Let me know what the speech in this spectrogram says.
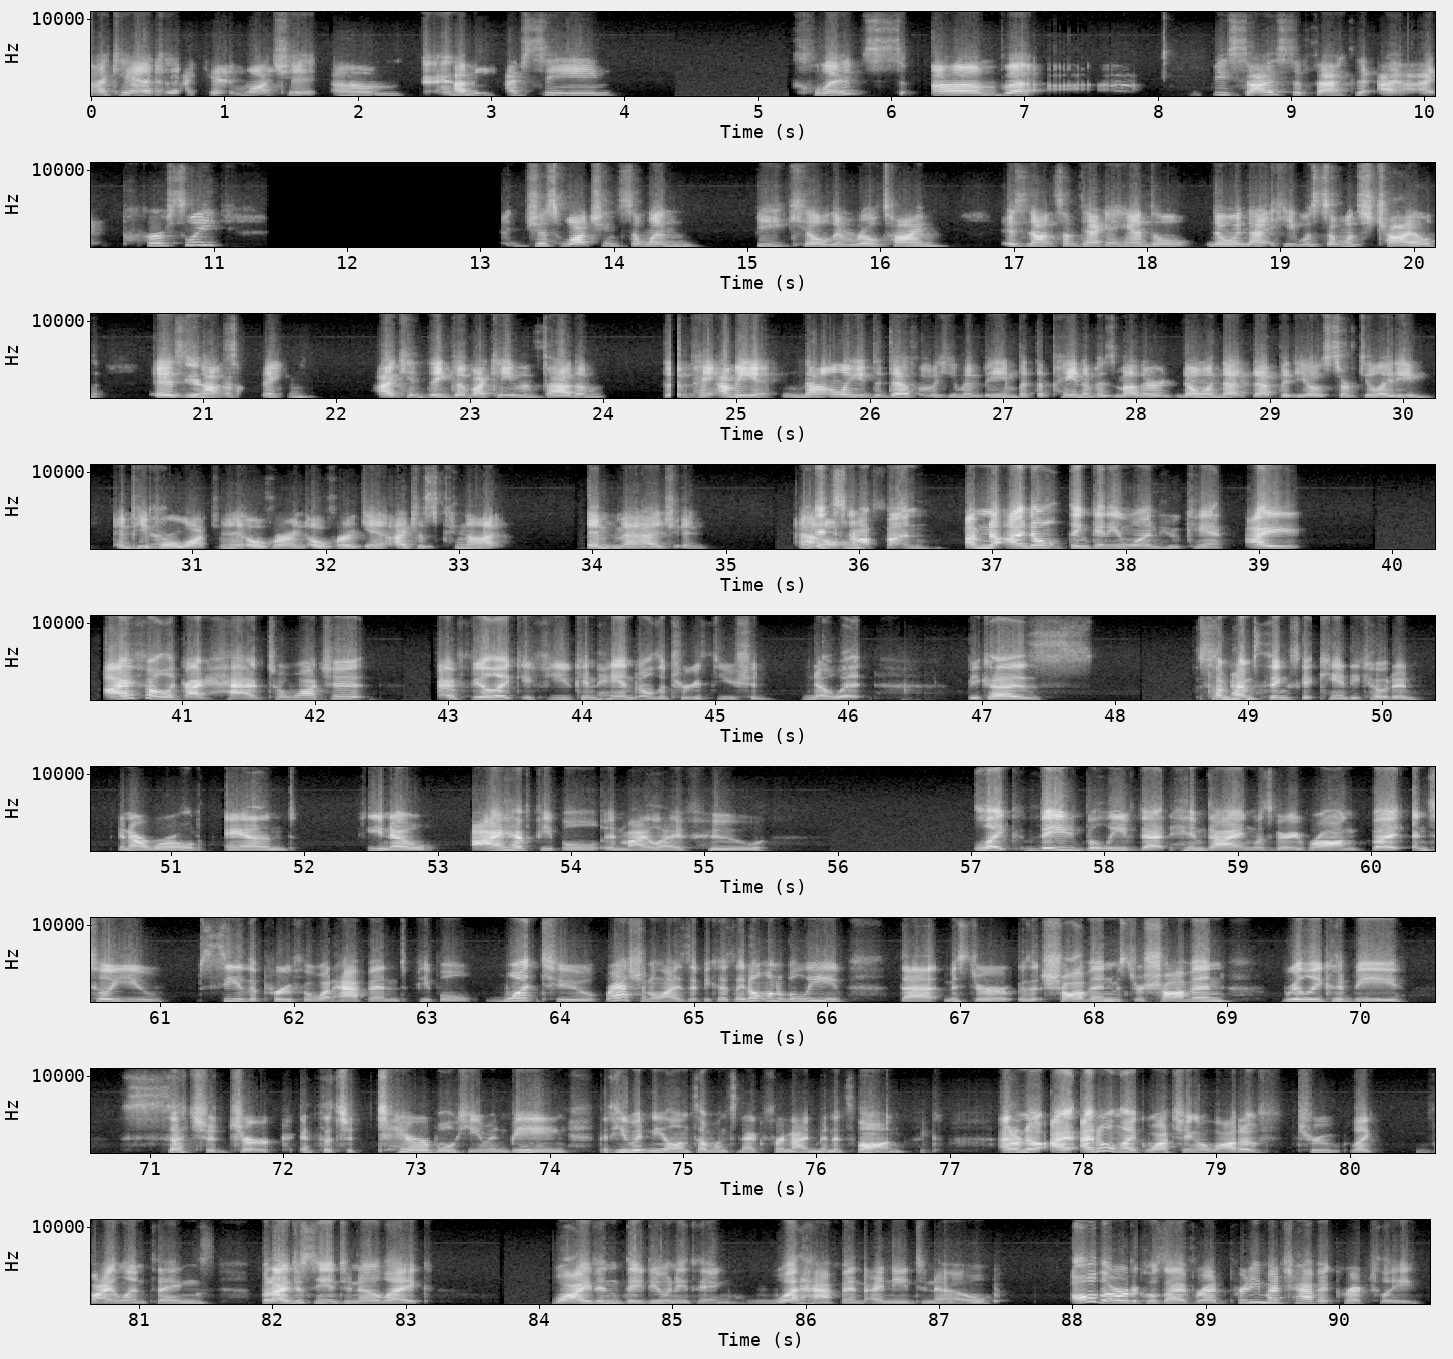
I can't. I can't watch it. Um, okay. I mean, I've seen clips, um, but besides the fact that I, I personally just watching someone be killed in real time is not something I can handle. Knowing that he was someone's child is yeah. not something I can think of. I can't even fathom the pain. I mean, not only the death of a human being, but the pain of his mother, knowing that that video is circulating and people yeah. are watching it over and over again. I just cannot imagine. it's all. not fun. I'm not. I don't think anyone who can't. I. I felt like I had to watch it. I feel like if you can handle the truth, you should know it, because sometimes things get candy coated in our world, and you know, I have people in my life who like they believe that him dying was very wrong, but until you see the proof of what happened, people want to rationalize it because they don't want to believe that Mr. was it Chauvin, Mr. Chauvin really could be such a jerk and such a terrible human being that he would kneel on someone's neck for nine minutes long. I don't know. I, I don't like watching a lot of true like violent things, but I just need to know like why didn't they do anything? What happened? I need to know. All the articles I've read pretty much have it correctly.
